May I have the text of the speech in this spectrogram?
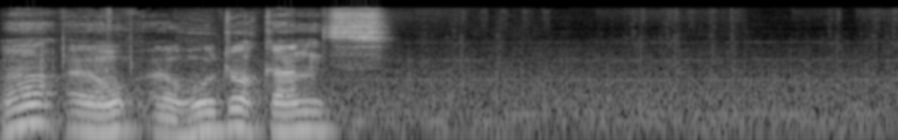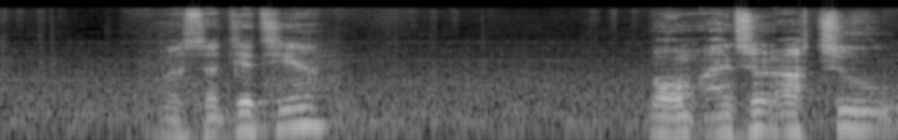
Ja, er, er holt doch ganz... Was ist das jetzt hier? Warum 108 zu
